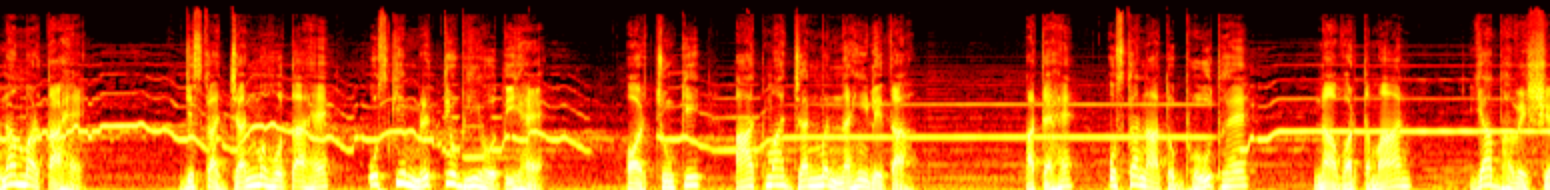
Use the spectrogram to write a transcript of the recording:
ना मरता है। जिसका जन्म होता है, उसकी मृत्यु भी होती है। और चूँकि आत्मा जन्म नहीं लेता, अतः उसका ना तो भूत है, ना वर्तमान या भविष्य।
